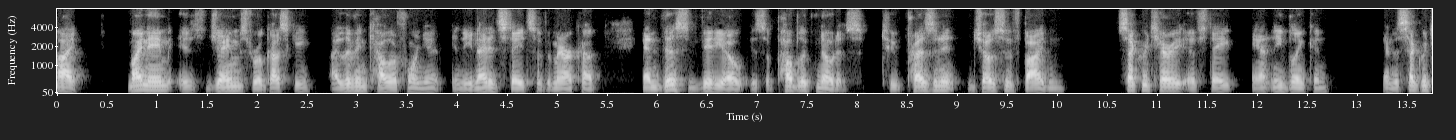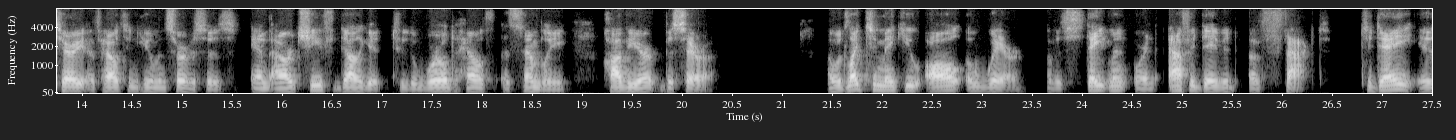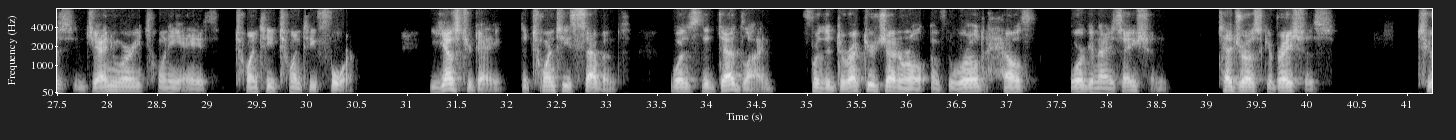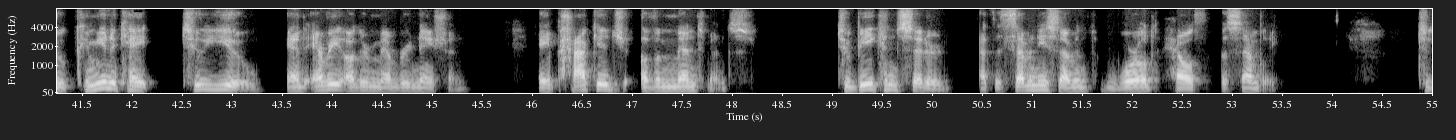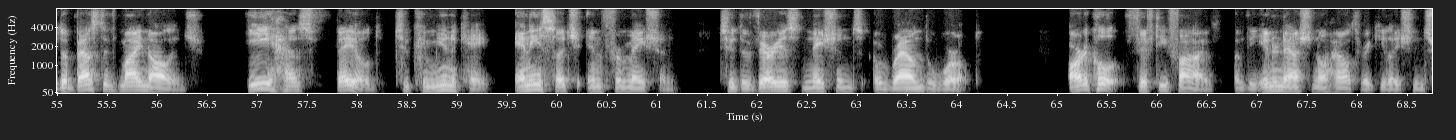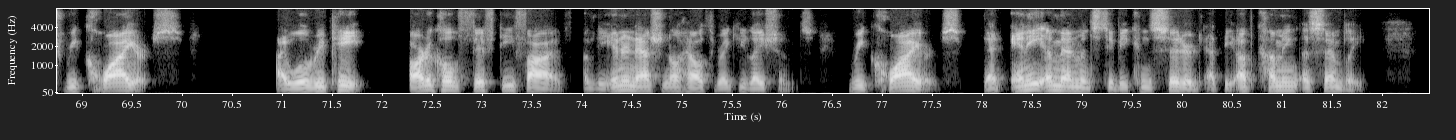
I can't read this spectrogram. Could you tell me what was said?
Hi, my name is James Roguski. I live in California in the United States of America, and this video is a public notice to President Joseph Biden, Secretary of State Antony Blinken, and the Secretary of Health and Human Services, and our Chief Delegate to the World Health Assembly, Xavier Becerra. I would like to make you all aware of a statement or an affidavit of fact. Today is January 28th, 2024. Yesterday, the 27th, was the deadline for the Director General of the World Health Organization, Tedros Ghebreyesus, to communicate to you and every other member nation a package of amendments to be considered at the 77th World Health Assembly. To the best of my knowledge, he has failed to communicate any such information to the various nations around the world. Article 55 of the International Health Regulations requires, I will repeat, Article 55 of the International Health Regulations requires that any amendments to be considered at the upcoming assembly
